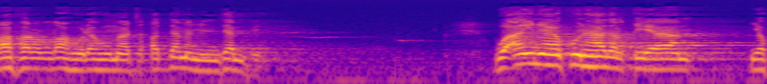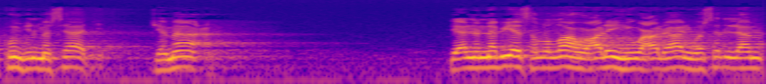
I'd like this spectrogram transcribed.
غفر الله له ما تقدم من ذنبه. وأين يكون هذا القيام؟ يكون في المساجد جماعة. لأن النبي صلى الله عليه وعلى آله وسلم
